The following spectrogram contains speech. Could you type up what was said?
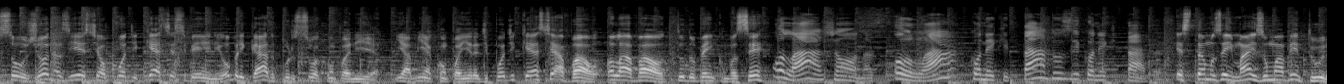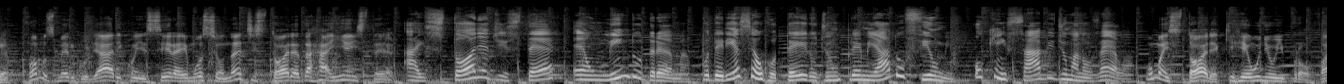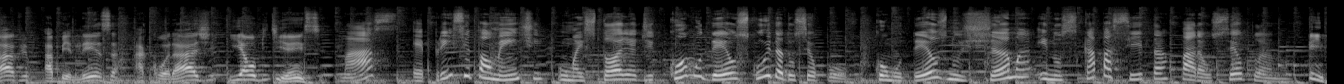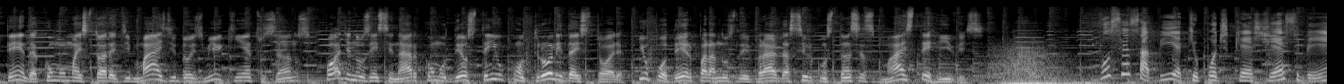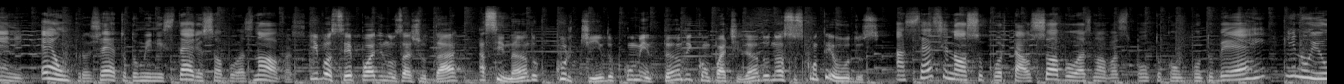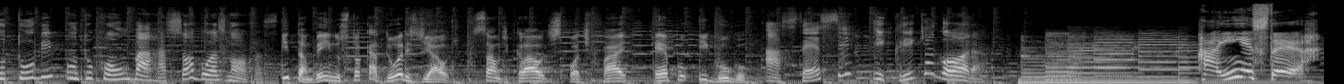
Eu sou o Jonas e este é o Podcast SBN. Obrigado por sua companhia. E a minha companheira de podcast é a Val. Olá, Val, tudo bem com você? Olá, Jonas. Olá, conectados e conectadas. Estamos em mais uma aventura. Vamos mergulhar e conhecer a emocionante história da Rainha Esther. A história de Esther é um lindo drama. Poderia ser o roteiro de um premiado filme, ou quem sabe de uma novela. Uma história que reúne o improvável, a beleza, a coragem e a obediência mas é principalmente uma história de como Deus cuida do seu povo, como Deus nos chama e nos capacita para o seu plano. Entenda como uma história de mais de 2.500 anos pode nos ensinar como Deus tem o controle da história e o poder para nos livrar das circunstâncias mais terríveis. Você sabia que o podcast SBN é um projeto do Ministério Só Boas Novas? E você pode nos ajudar assinando, curtindo, comentando e compartilhando nossos conteúdos. Acesse nosso portal soboasnovas.com.br e no youtube.com/barra Novas. E também nos tocadores de áudio, SoundCloud, Spotify, Apple e Google. Acesse e clique agora. Rainha Esther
